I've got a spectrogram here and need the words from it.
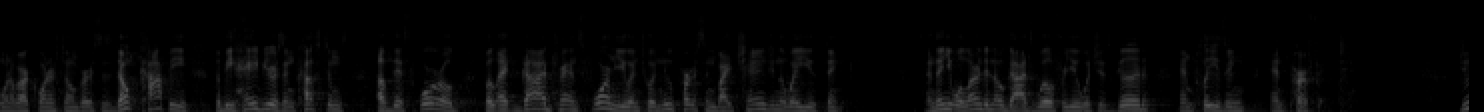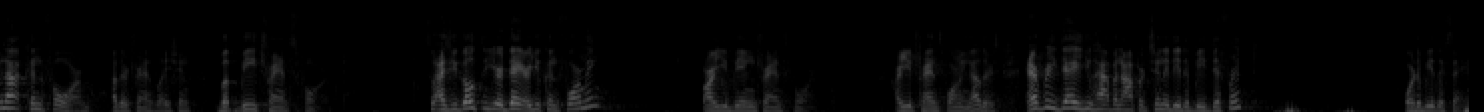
one of our cornerstone verses. Don't copy the behaviors and customs of this world, but let God transform you into a new person by changing the way you think. And then you will learn to know God's will for you, which is good and pleasing and perfect. Do not conform, other translation, but be transformed. So as you go through your day, are you conforming or are you being transformed? Are you transforming others? Every day you have an opportunity to be different or to be the same.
